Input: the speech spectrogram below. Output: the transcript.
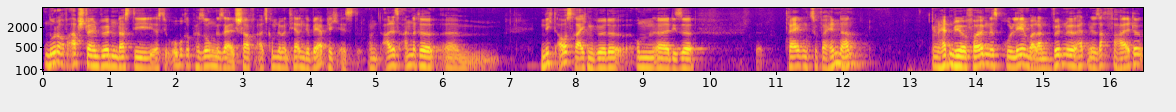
nur darauf abstellen würden, dass die, dass die obere Personengesellschaft als komplementären gewerblich ist und alles andere ähm, nicht ausreichen würde, um äh, diese Prägung zu verhindern, dann hätten wir folgendes Problem, weil dann würden wir, hätten wir Sachverhalte,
